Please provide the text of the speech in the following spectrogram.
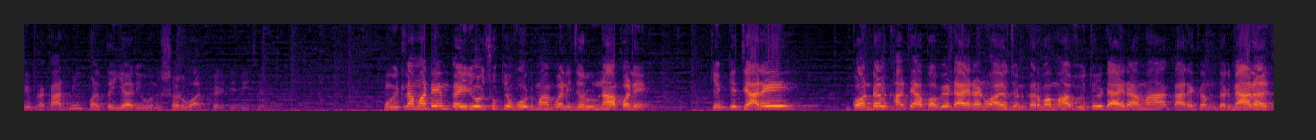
એ પ્રકારની પણ તૈયારીઓની શરૂઆત કરી દીધી છે. હું એટલા માટે એમ કહી રહ્યો છું કે વોટ માંગવાની જરૂર ના પડે, કેમ કે જ્યારે ગોંડલ ખાતે આ ભવ્ય ડાયરાનું આયોજન કરવામાં આવ્યું હતું. ડાયરામાં કાર્યક્રમ દરમિયાન જ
